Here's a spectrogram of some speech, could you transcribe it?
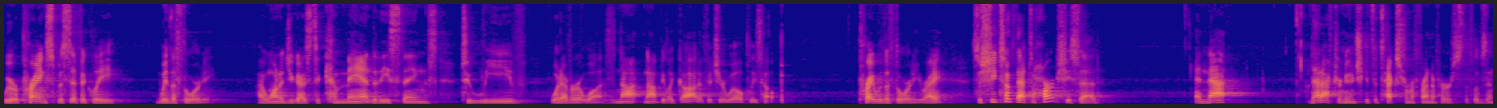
We were praying specifically with authority. I wanted you guys to command these things to leave whatever it was. Not, not be like, God, if it's your will, please help. Pray with authority, right? So she took that to heart, she said. And that, that afternoon, she gets a text from a friend of hers that lives in,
